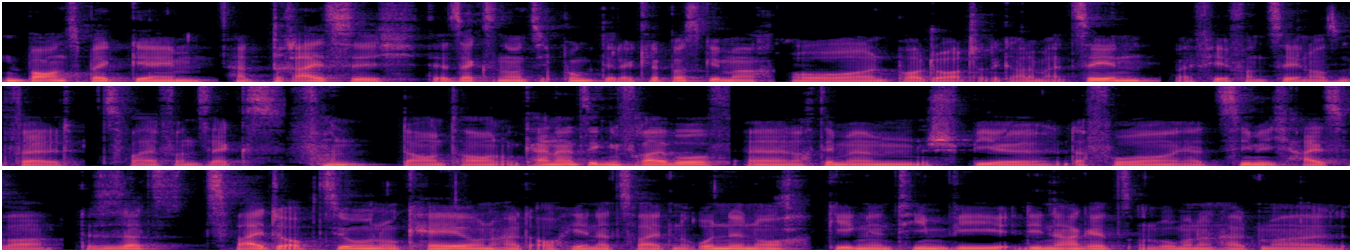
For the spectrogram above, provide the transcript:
ein Bounceback-Game, hat 30 der 96 Punkte der Clippers gemacht und Paul George hatte gerade mal 10 bei 4 von 10 aus dem Feld, 2 von 6 von Downtown und keinen einzigen Freiwurf, äh, nachdem er im Spiel davor ja ziemlich heiß war. Das ist als zweite Option okay und halt auch hier in der zweiten Runde noch gegen ein Team wie die Nuggets und wo man dann halt mal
